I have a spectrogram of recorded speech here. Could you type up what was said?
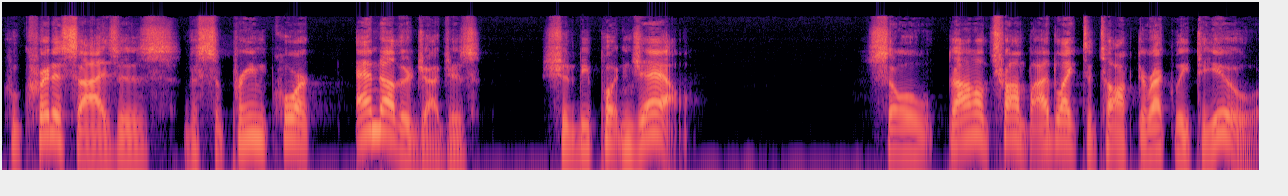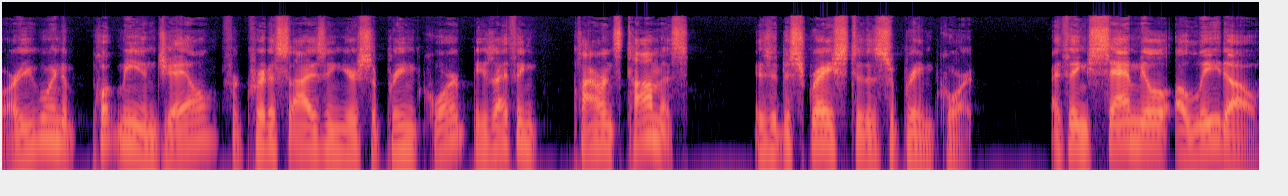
who criticizes the Supreme Court and other judges should be put in jail. So, Donald Trump, I'd like to talk directly to you. Are you going to put me in jail for criticizing your Supreme Court? Because I think Clarence Thomas is a disgrace to the Supreme Court. I think Samuel Alito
